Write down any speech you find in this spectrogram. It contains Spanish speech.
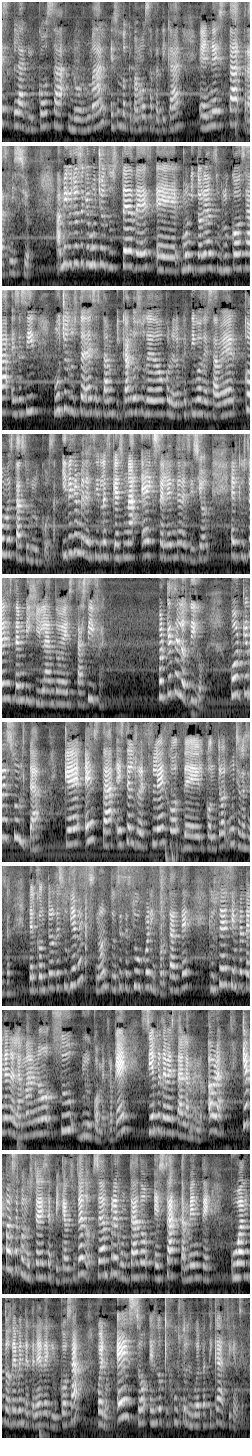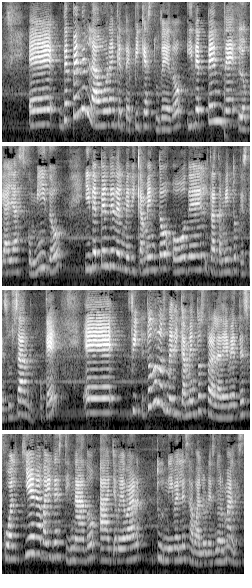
es la glucosa normal? Eso es lo que vamos a platicar en esta transmisión. Amigos, yo sé que muchos de ustedes eh, monitorean su glucosa, es decir, muchos de ustedes están picando su dedo con el objetivo de saber cómo está su glucosa. Y déjenme decirles que es una excelente decisión el que ustedes estén vigilando esta cifra. ¿Por qué se los digo? Porque resulta que esta es el reflejo del control, muchas gracias, del control de su diabetes, ¿no? Entonces es súper importante que ustedes siempre tengan a la mano su glucómetro, ¿ok? Siempre debe estar a la mano. Ahora, ¿qué pasa cuando ustedes se pican su dedo? ¿Se han preguntado exactamente cuánto deben de tener de glucosa? Bueno, eso es lo que justo les voy a platicar, fíjense. Eh, depende la hora en que te piques tu dedo y depende lo que hayas comido y depende del medicamento o del tratamiento que estés usando, ¿ok? Eh, todos los medicamentos para la diabetes, cualquiera va a ir destinado a llevar tus niveles a valores normales.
